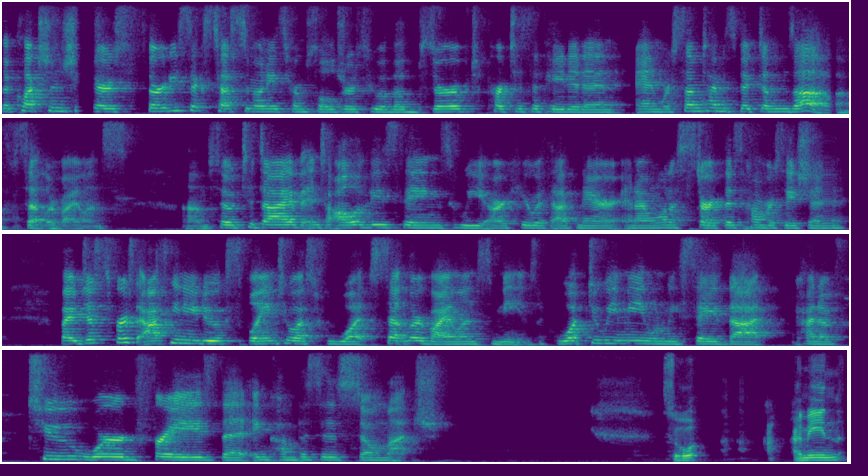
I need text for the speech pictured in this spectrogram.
The collection shares 36 testimonies from soldiers who have observed, participated in, and were sometimes victims of settler violence. Um, so, to dive into all of these things, we are here with Avner, and I want to start this conversation by just first asking you to explain to us what settler violence means. Like, what do we mean when we say that kind of two word phrase that encompasses so much? So, I mean,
